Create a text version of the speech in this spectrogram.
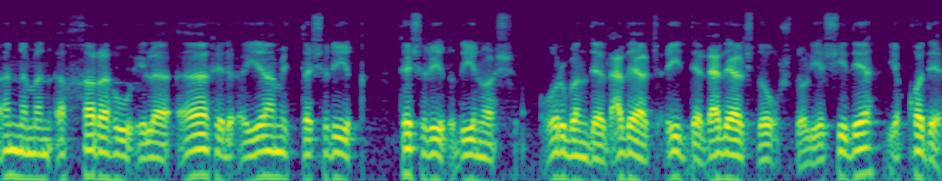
أن من أخره إلى آخر أيام التشريق تشريق دينوش غربا ديد عدالش عيد ديد عدالش دوغش دول يشيدي يقودي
